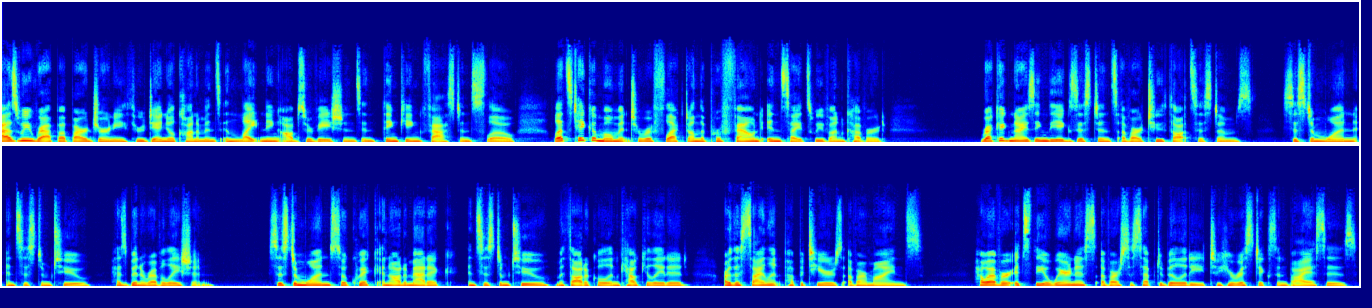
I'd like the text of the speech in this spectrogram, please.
As we wrap up our journey through Daniel Kahneman's enlightening observations in Thinking Fast and Slow, let's take a moment to reflect on the profound insights we've uncovered. Recognizing the existence of our two thought systems, System 1 and System 2, has been a revelation. System 1, so quick and automatic, and System 2, methodical and calculated, are the silent puppeteers of our minds. However, it's the awareness of our susceptibility to heuristics and biases,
